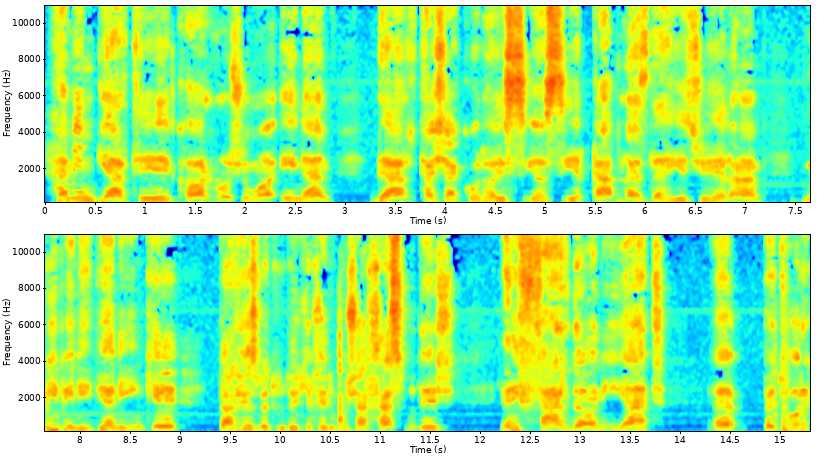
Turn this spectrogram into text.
همین گرته کار رو شما عینا در تشکلهای سیاسی قبل از دهه چهل هم می‌بینید. یعنی اینکه در حزب توده که خیلی مشخص بودش. یعنی فردانیت به طور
